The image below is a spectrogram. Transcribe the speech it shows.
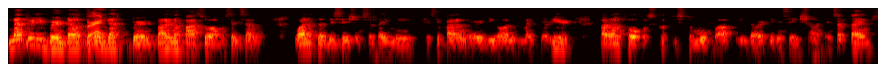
not really burned out, but I got burned. Parang napaso ako sa isang, one of the decisions that I made. Kasi parang early on in my career, parang focus ko is to move up in the organization. And sometimes,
